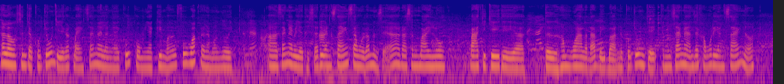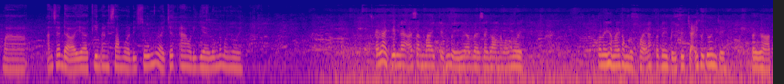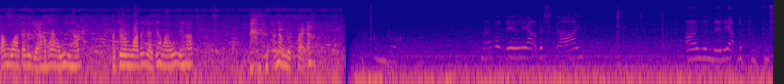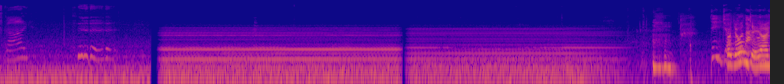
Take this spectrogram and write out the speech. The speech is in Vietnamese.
Hello, xin chào cô chú anh chị và các bạn. Sáng nay là ngày cuối cùng nhà Kim ở Phú Quốc rồi nè mọi người. À, sáng nay bây giờ thì sẽ đi ăn sáng xong rồi đó mình sẽ ra sân bay luôn. Ba Chi Chi thì à, từ hôm qua là đã bị bệnh rồi cô chú anh chị, cho nên sáng nay anh sẽ không có đi ăn sáng nữa mà anh sẽ đợi à, Kim ăn xong rồi đi xuống rồi check out rồi đi về luôn đó mọi người. Cái ngày Kim đang ở sân bay chuẩn bị à, về Sài Gòn nè mọi người. Tony hôm nay không được khỏe Tony bị tiêu chảy cô chú anh chị. Từ à, tối qua tới bây giờ không ăn uống gì hết. Mà trưa hôm qua tới giờ chứ không ăn uống gì hết. Anh không được khỏe. Hehehe cô chú anh chị ơi.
